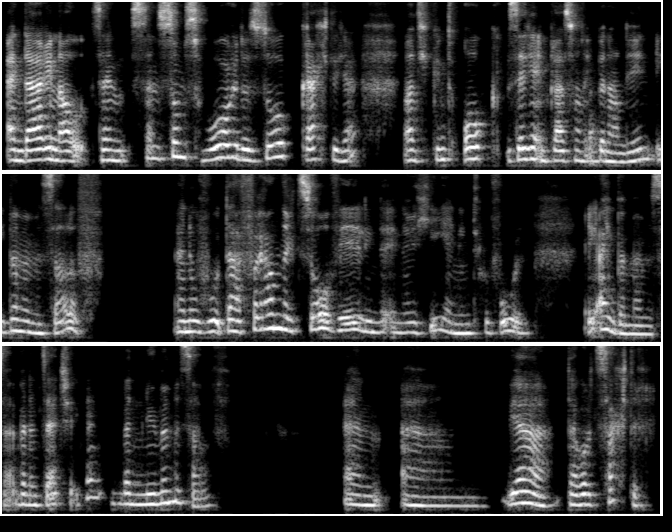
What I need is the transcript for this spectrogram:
en daarin al zijn, zijn soms woorden zo krachtig. Hè? Want je kunt ook zeggen in plaats van ik ben alleen, ik ben met mezelf. En hoe, dat verandert zoveel in de energie en in het gevoel. Ja, ik ben met mezelf. Ik ben een tijdje, ik ben, nu met mezelf. En um, ja, dat wordt zachter.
